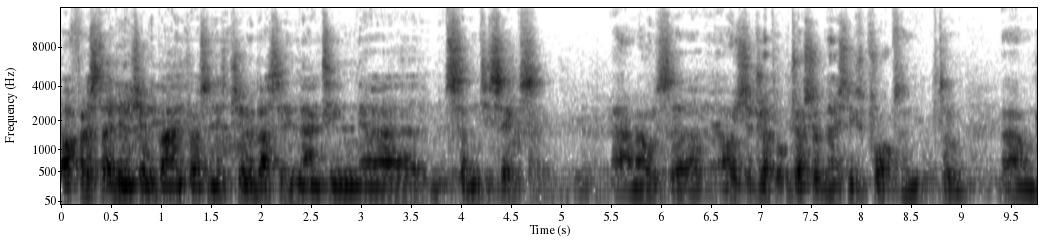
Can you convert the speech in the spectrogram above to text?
I first started doing Shirley Bassey, impersonating Shirley Bassey in 1976. Um, I was uh, I used to dress up, dress up I use props and sort of um,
